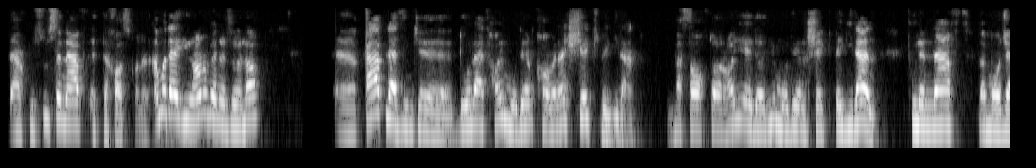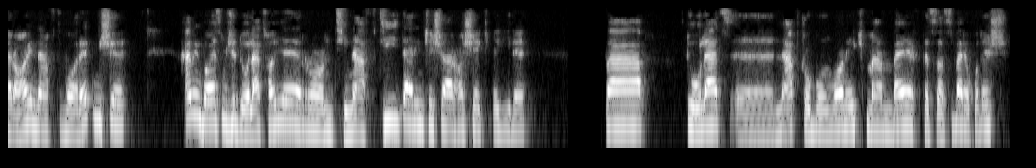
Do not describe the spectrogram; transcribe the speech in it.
در خصوص نفت اتخاذ کنن. اما در ایران و ونزوئلا قبل از اینکه دولت های مدرن کاملا شکل بگیرن و ساختارهای اداری مدرن شکل بگیرن پول نفت و ماجراهای نفت وارد میشه. همین باعث میشه دولت های رانتی نفتی در این کشورها شکل بگیره و دولت نفت رو به عنوان یک منبع اقتصادی برای خودش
